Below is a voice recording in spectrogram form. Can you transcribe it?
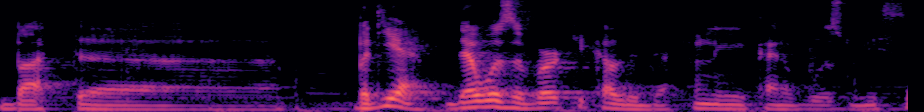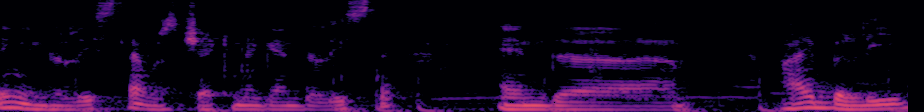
But uh, but yeah there was a vertical that definitely kind of was missing in the list. I was checking again the list. And uh, i believe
